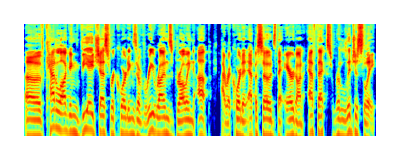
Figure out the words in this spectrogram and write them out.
of cataloging VHS recordings of reruns growing up. I recorded episodes that aired on FX religiously.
